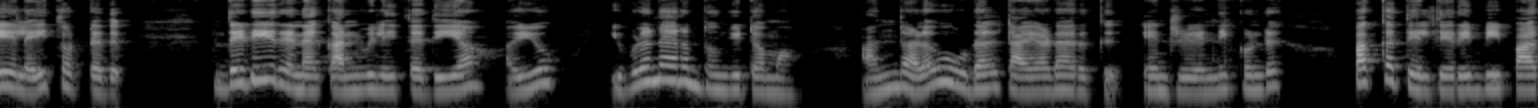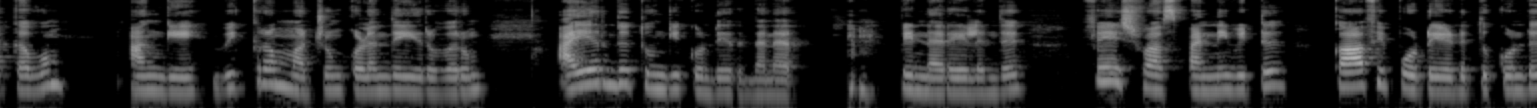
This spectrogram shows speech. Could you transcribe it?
ஏழை தொட்டது. திடீரென கண் விழித்த தியா ஐயோ இவ்வளோ நேரம் தொங்கிட்டோமா? அந்த அளவு உடல் டயர்டாக இருக்கு என்று எண்ணிக்கொண்டு பக்கத்தில் திரும்பி பார்க்கவும் அங்கே விக்ரம் மற்றும் குழந்தை இருவரும் அயர்ந்து தூங்கிக் கொண்டிருந்தனர். பின்னர் எழுந்து ஃபேஸ் வாஷ் பண்ணிவிட்டு காஃபி போட்டு எடுத்துக்கொண்டு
